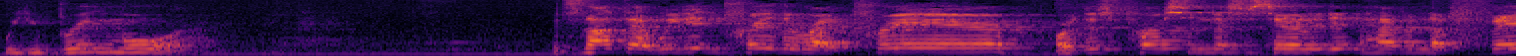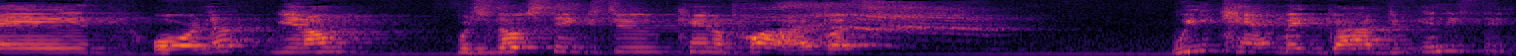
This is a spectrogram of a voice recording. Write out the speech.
will you bring more? It's not that we didn't pray the right prayer or this person necessarily didn't have enough faith or, not, you know, which those things do can apply, but we can't make God do anything.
